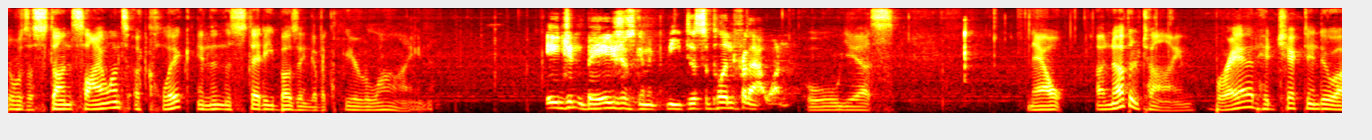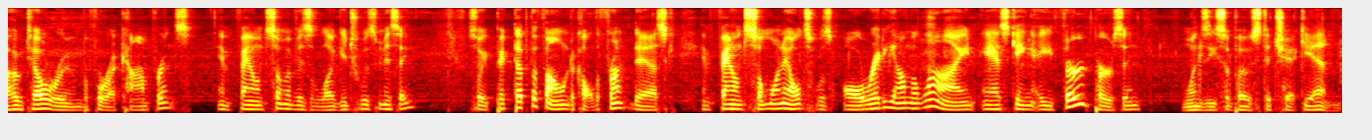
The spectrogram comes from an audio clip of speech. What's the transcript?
There was a stunned silence, a click, and then the steady buzzing of a clear line. Agent Beige is going to be disciplined for that one. Oh, yes. Now, another time, Brad had checked into a hotel room before a conference and found some of his luggage was missing. So he picked up the phone to call the front desk and found someone else was already on the line asking a third person, when's he supposed to check in?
